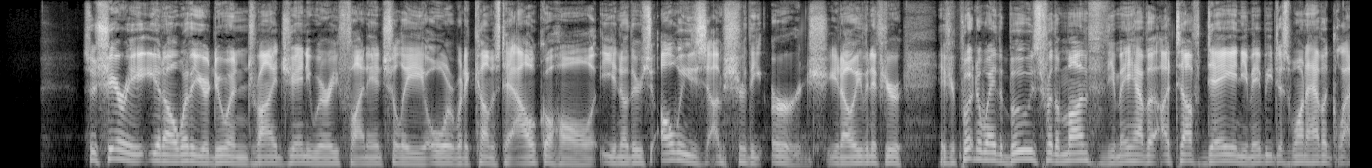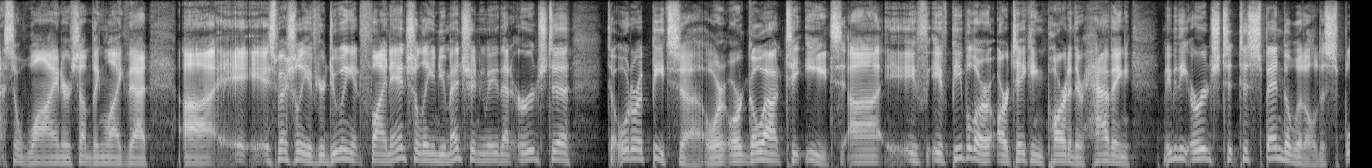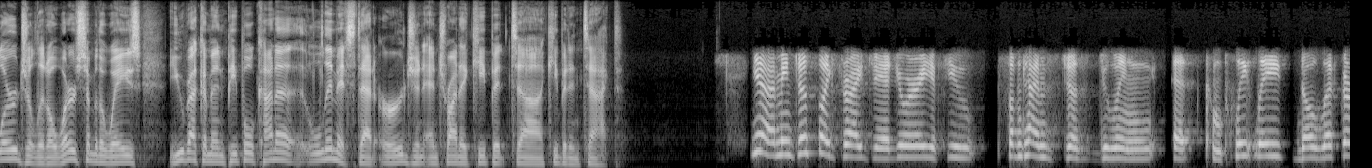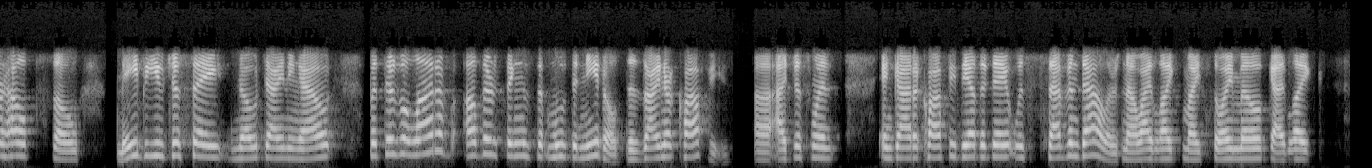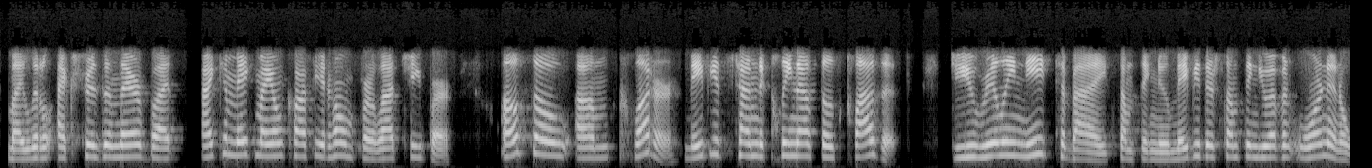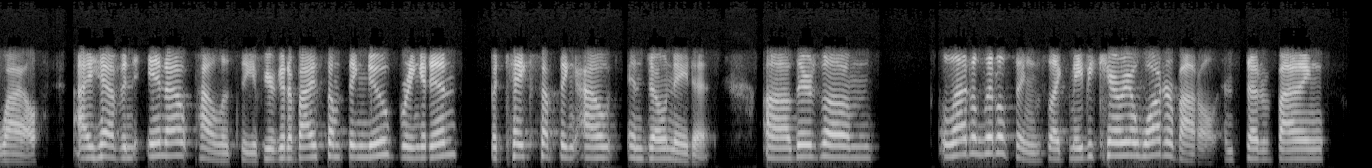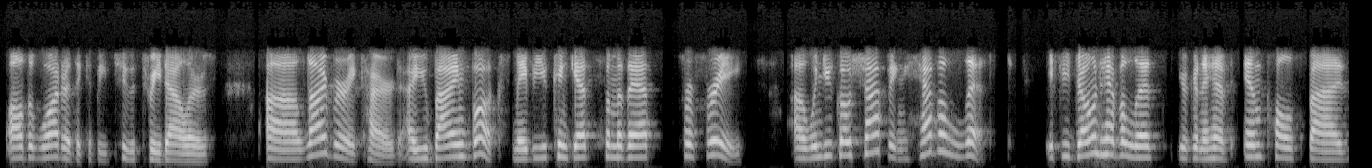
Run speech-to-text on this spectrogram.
So, Sherry, you know, whether you're doing dry January financially or when it comes to alcohol, you know, there's always, I'm sure, the urge. You know, even if you're if you're putting away the booze for the month, you may have a, a tough day and you maybe just want to have a glass of wine or something like that. Uh, especially if you're doing it financially, and you mentioned maybe that urge to to order a pizza or, or go out to eat. Uh, if, if people are, are taking part and they're having maybe the urge to, to spend a little, to splurge a little, what are some of the ways you recommend people kind of limit that urge and, and try to keep it uh, keep it intact? Yeah, I mean, just like dry January, if you sometimes just doing it completely, no liquor helps. So maybe you just say no dining out. But there's a lot of other things that move the needle. Designer coffees. Uh, I just went and got a coffee the other day. It was seven dollars. Now I like my soy milk. I like my little extras in there, but I can make my own coffee at home for a lot cheaper. Also, um, clutter. Maybe it's time to clean out those closets. Do you really need to buy something new? Maybe there's something you haven't worn in a while. I have an in out policy. If you're going to buy something new, bring it in, but take something out and donate it. Uh, there's um, a lot of little things like maybe carry a water bottle instead of buying all the water that could be two, three dollars. Uh, library card. Are you buying books? Maybe you can get some of that for free. Uh, when you go shopping, have a list. If you don't have a list, you're going to have impulse buys.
